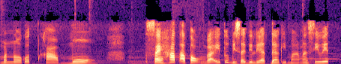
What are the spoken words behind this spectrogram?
menurut kamu sehat atau enggak itu bisa dilihat dari mana sih Wit?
